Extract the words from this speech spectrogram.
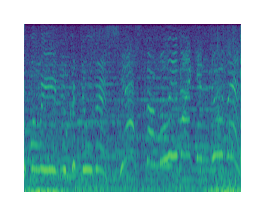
You believe believe you can do this! Yes, I believe I can do this!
